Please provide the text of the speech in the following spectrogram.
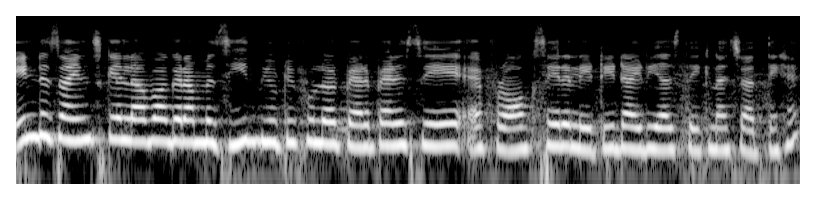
इन डिज़ाइंस के अलावा अगर आप मज़ीद ब्यूटीफुल और प्यारे प्यारे से फ्रॉक से रिलेटेड आइडियाज़ देखना चाहते हैं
